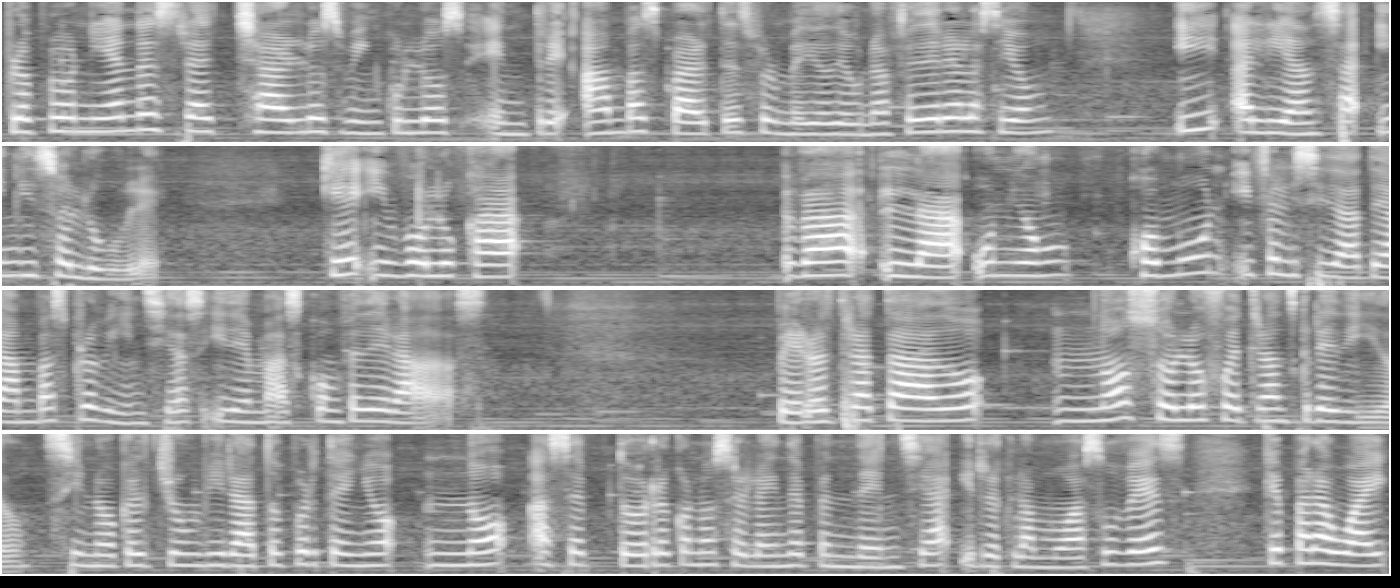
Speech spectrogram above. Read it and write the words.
proponiendo estrechar los vínculos entre ambas partes por medio de una federación y alianza indisoluble que involucraba la unión común y felicidad de ambas provincias y demás confederadas. Pero el tratado no solo fue transgredido, sino que el triunvirato porteño no aceptó reconocer la independencia y reclamó a su vez que Paraguay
